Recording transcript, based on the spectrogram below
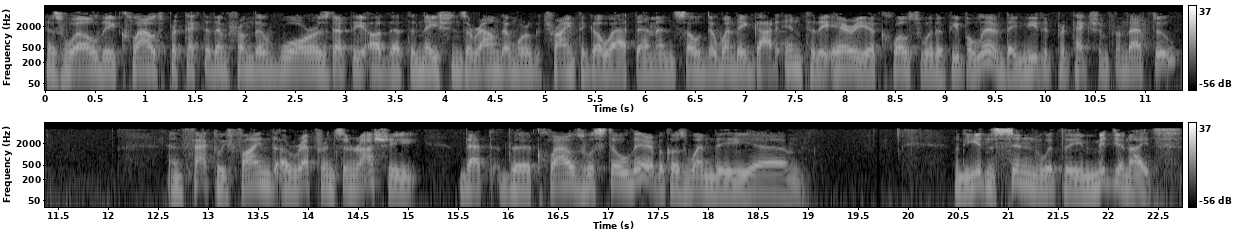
As well, the clouds protected them from the wars that the uh, that the nations around them were trying to go at them, and so that when they got into the area close where the people lived, they needed protection from that too. In fact, we find a reference in Rashi that the clouds were still there because when the um, when the Yidden sinned with the Midianites,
